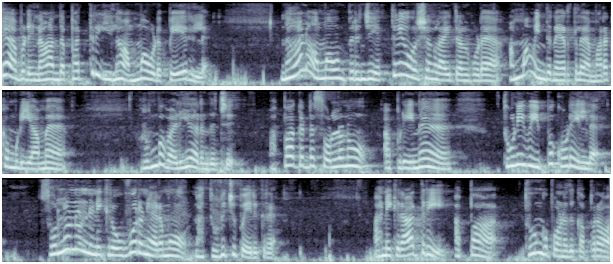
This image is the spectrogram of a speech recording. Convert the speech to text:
ஏன் அப்படின்னா அந்த பத்திரிகையில் அம்மாவோட பேர் இல்லை. நானும் அம்மாவும் பிரிஞ்சு எத்தனையோ வருஷங்கள் ஆயிட்டாலும் கூட அம்மாவை இந்த நேரத்தில் மறக்க முடியாமல் ரொம்ப வழியாக இருந்துச்சு. அப்பா கிட்ட சொல்லணும் அப்படின்னு துணிவு இப்போ கூட இல்லை. சொல்லணும்னு நினைக்கிற ஒவ்வொரு நேரமும் நான் துடிச்சு போயிருக்கிறேன். அன்றைக்கி ராத்திரி அப்பா தூங்க போனதுக்கப்புறம்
